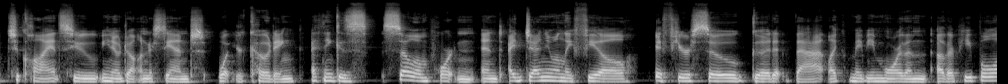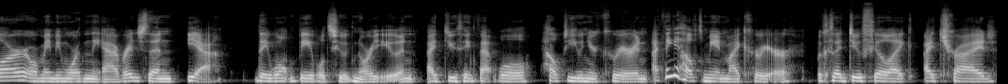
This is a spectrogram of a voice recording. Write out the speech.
to clients who you know don't understand what you're coding i think is so important and i genuinely feel if you're so good at that like maybe more than other people are or maybe more than the average then yeah they won't be able to ignore you. And I do think that will help you in your career. And I think it helped me in my career because I do feel like I tried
